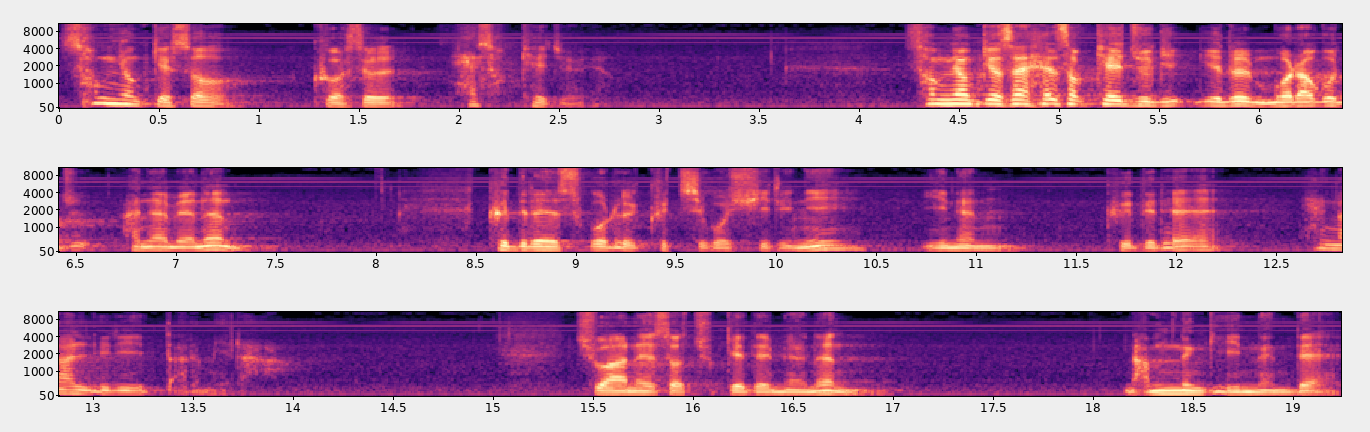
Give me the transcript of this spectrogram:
성령께서 그것을 해석해 줘요. 성령께서 해석해 주기를 뭐라고 하냐면은 그들의 수고를 그치고 쉬리니 이는 그들의 행할 일이 따름이라. 주 안에서 죽게 되면은 남는 게 있는데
